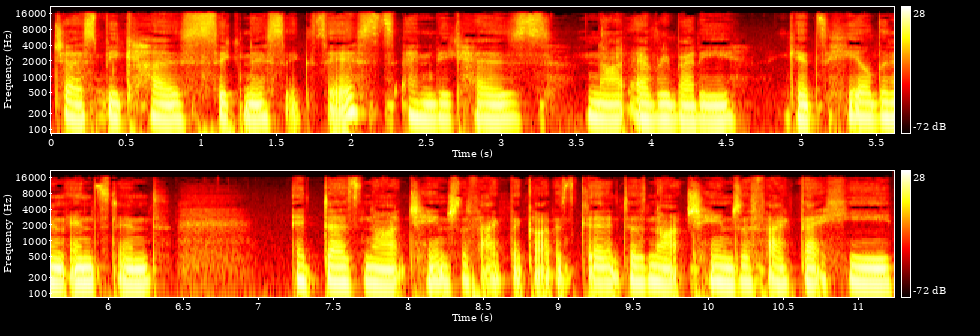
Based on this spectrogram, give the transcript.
just because sickness exists and because not everybody gets healed in an instant, it does not change the fact that God is good. It does not change the fact that He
